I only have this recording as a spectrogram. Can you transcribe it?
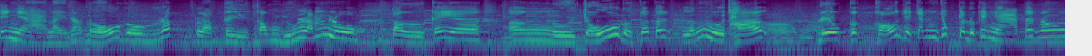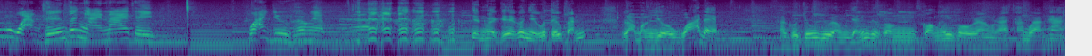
cái nhà này nó đổ vô rất là kỳ công dữ lắm luôn. Từ cái ờ, ờ, người chủ rồi tới tới lẫn người thợ đều cực khổ và chăm chút cho được cái nhà tới nó hoàn thiện tới ngày nay thì quá dư phải không em? Nhìn ngoài kia có nhiều cái tiểu cảnh làm bằng dừa quá đẹp. Thôi cô chú vui lòng dẫn cho con con với cô ra ngoài đó tham quan ha.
